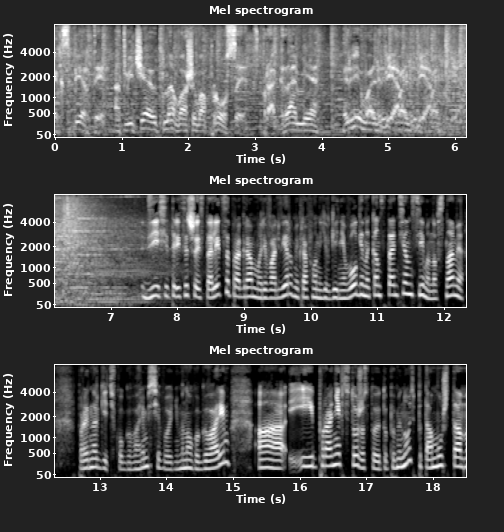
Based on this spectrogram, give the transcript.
Эксперты отвечают на ваши вопросы в программе «Револьвер». «Револьвер». 10.36, столица, программа «Револьвер», микрофон Евгения Волгина, Константин Симонов с нами. Про энергетику говорим сегодня, много говорим. А, и про нефть тоже стоит упомянуть, потому что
